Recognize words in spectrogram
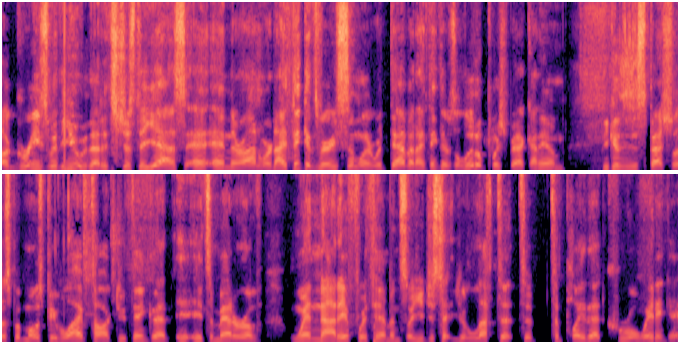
agrees with you that it's just a yes and, and, they're onward. I think it's very similar with Devin. I think there's a little pushback on him because he's a specialist, but most people I've talked to think that it's a matter of when, not if with him. And so you just, you're left to, to, to play that cruel waiting game.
